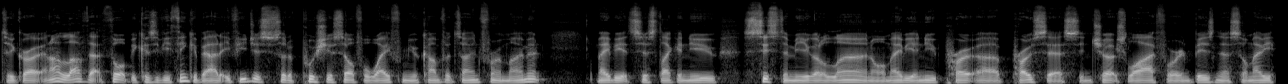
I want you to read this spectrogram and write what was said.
to grow. And I love that thought because if you think about it, if you just sort of push yourself away from your comfort zone for a moment, maybe it's just like a new system you got to learn, or maybe a new pro, uh, process in church life or in business, or maybe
